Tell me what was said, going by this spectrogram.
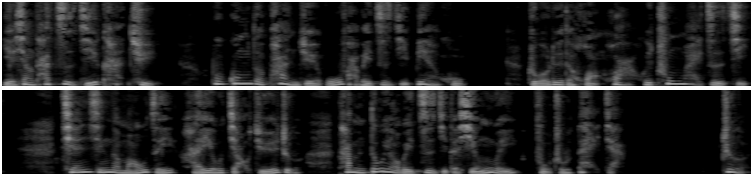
也向他自己砍去，不公的判决无法为自己辩护，拙劣的谎话会出卖自己，前行的毛贼还有搅局者，他们都要为自己的行为付出代价。这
